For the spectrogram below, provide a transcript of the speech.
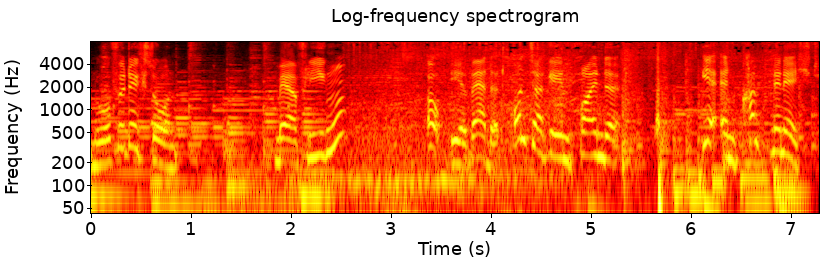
Nur für dich, Sohn. Mehr fliegen? Oh, ihr werdet untergehen, Freunde. Ihr entkommt mir nicht.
